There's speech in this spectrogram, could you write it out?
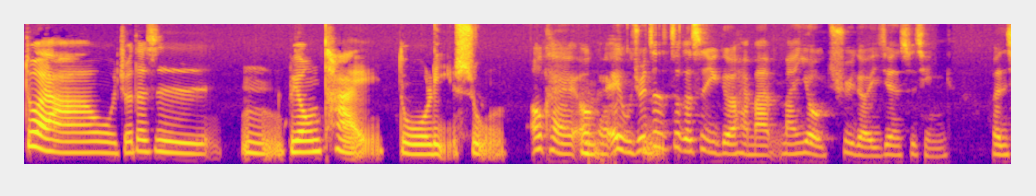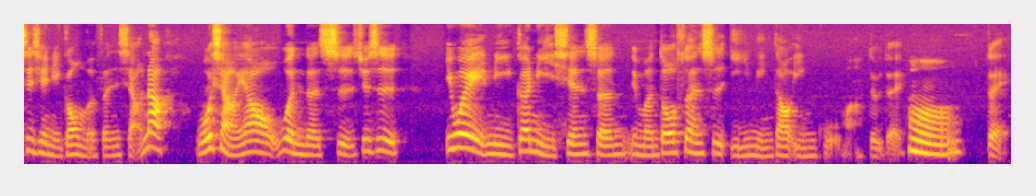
对啊，我觉得是，嗯，不用太多礼数。OK，OK，哎，我觉得这这个是一个还蛮蛮有趣的一件事情，很谢谢你跟我们分享。那我想要问的是，就是因为你跟你先生，你们都算是移民到英国嘛，对不对？嗯。对，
